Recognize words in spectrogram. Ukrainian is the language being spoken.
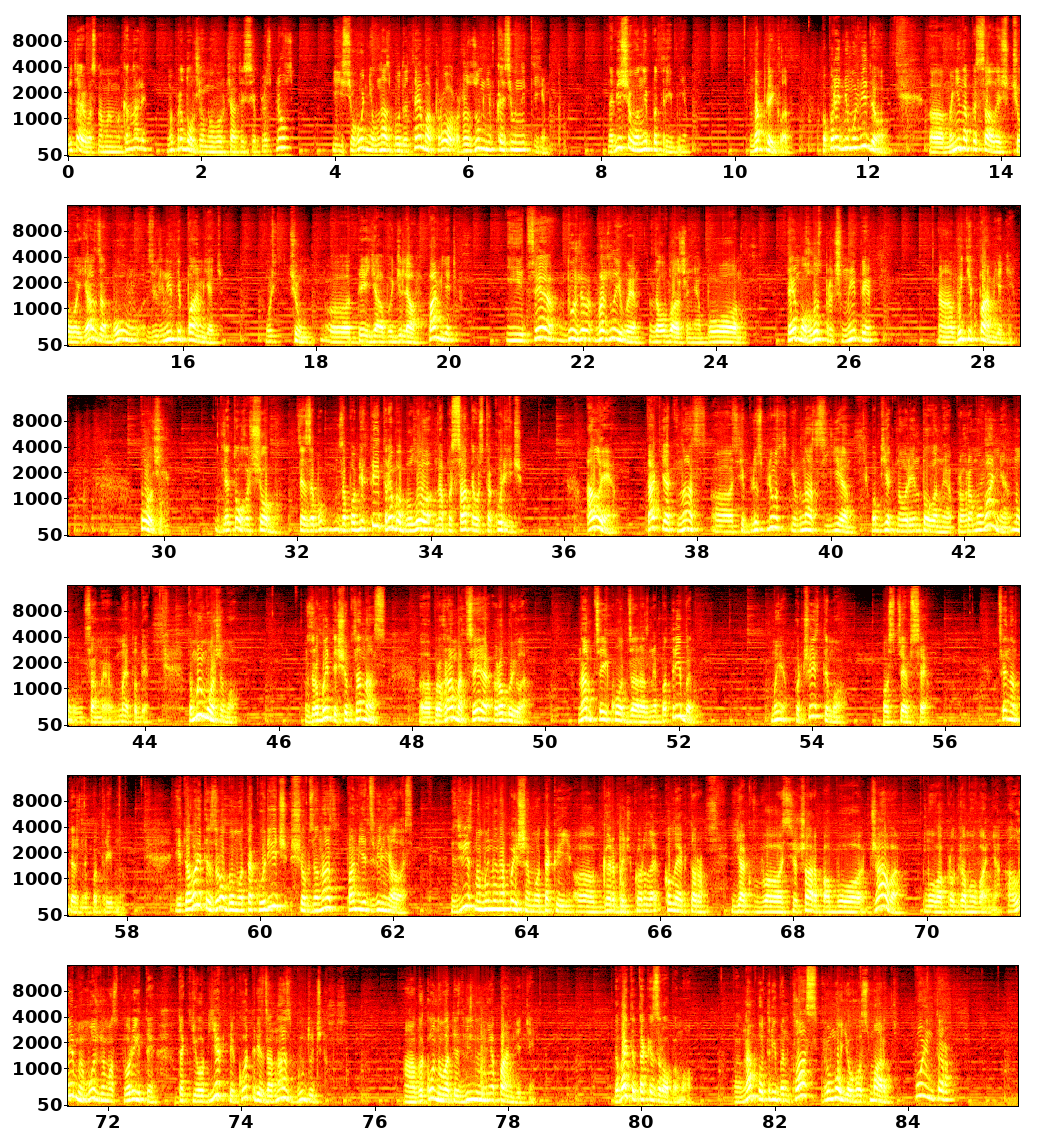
Вітаю вас на моєму каналі. Ми продовжуємо вивчати C. І сьогодні у нас буде тема про розумні вказівники. Навіщо вони потрібні? Наприклад, в попередньому відео е, мені написали, що я забув звільнити пам'ять. Ось цю, е, де я виділяв пам'ять. І це дуже важливе зауваження, бо це могло спричинити е, витік пам'яті. Тож, для того, щоб це запобігти, треба було написати ось таку річ. Але так як в нас е, C і в нас є об'єктно орієнтоване програмування, ну саме методи, то ми можемо зробити, щоб за нас е, програма це робила. Нам цей код зараз не потрібен. Ми почистимо ось це все. Це нам теж не потрібно. І давайте зробимо таку річ, щоб за нас пам'ять звільнялась. Звісно, ми не напишемо такий е, garbage colle- collector, як в C-Sharp або Java, мова програмування, але ми можемо створити такі об'єкти, котрі за нас будуть е, виконувати звільнення пам'яті. Давайте так і зробимо. Нам потрібен клас, звемо його Smart Pointer,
